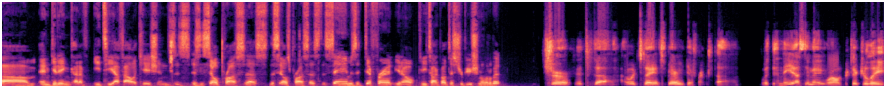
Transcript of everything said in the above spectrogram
um, and getting kind of ETF allocations. Is, is the sale process the sales process the same? Is it different? You know can you talk about distribution a little bit? Sure. It's uh, I would say it's very different. Uh, within the SMA world particularly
